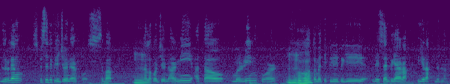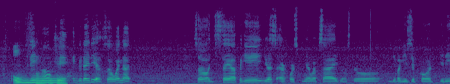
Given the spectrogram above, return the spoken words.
dia bilang specifically join Air Force sebab Mhm. kalau kau join Army atau Marine Corps, Mhm. kau Mhm. automatically pergi they send pergi Iraq, pergi Iraq dia bilang. Oh. Jadi, Oh, okay. okay, good idea. So why not? So saya pergi US Air Force punya website, lepas tu dia bagi zip code. Jadi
